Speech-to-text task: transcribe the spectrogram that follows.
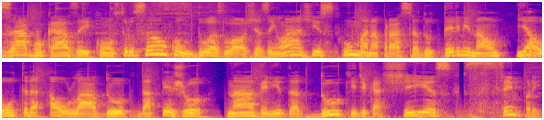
Zago Casa e Construção, com duas lojas em Lages, uma na Praça do Terminal e a outra ao lado da Peugeot, na Avenida Duque de Caxias, sempre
